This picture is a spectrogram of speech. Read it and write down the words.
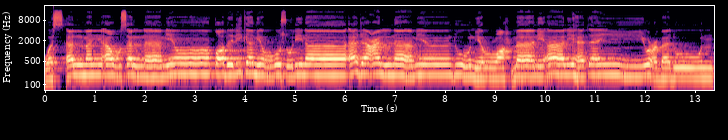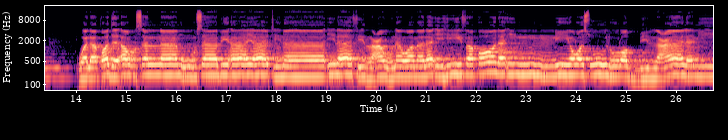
واسأل من أرسلنا من قبلك من رسلنا أجعلنا من دون الرحمن آلهة يعبدون. ولقد أرسلنا موسى بآياتنا إلى فرعون وملئه فقال إني رسول رب العالمين.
